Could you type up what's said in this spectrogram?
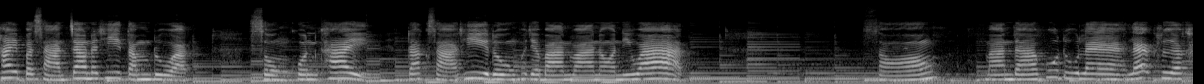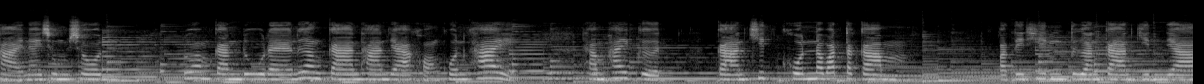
ให้ประสานเจ้าหน้าที่ตำรวจ ส่งคนไข้ รักษาที่โรงพยาบาลวานอนนิวาส 2. มารดาผู้ดูแลและเครือข่ายในชุมชน ร่วมกันดูแลเรื่องการทานยาของคนไข้ทำให้เกิดการคิดค้นนวัตกรรม ปฏิทินเตือนการกินยา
